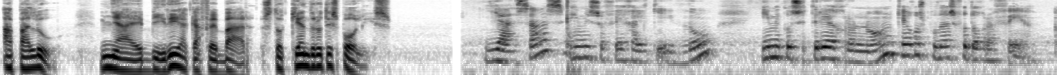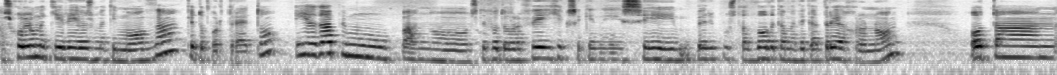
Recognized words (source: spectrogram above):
Απαλού. Μια εμπειρία καφέ-μπαρ στο κέντρο της πόλης. Γεια σας, είμαι η Σοφία Χαλκίδου, είμαι 23 χρονών και έχω σπουδάσει φωτογραφία. Ασχολούμαι κυρίως με τη μόδα και το πορτρέτο. Η αγάπη μου πάνω στη φωτογραφία είχε ξεκινήσει περίπου στα 12 με 13 χρονών, όταν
